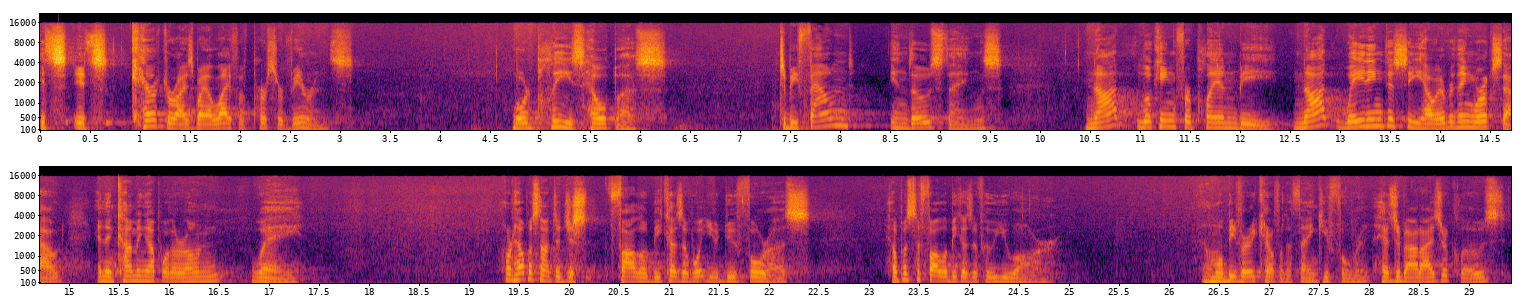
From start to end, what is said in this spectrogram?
It's, it's characterized by a life of perseverance. Lord, please help us to be found in those things, not looking for plan B, not waiting to see how everything works out and then coming up with our own way. Lord, help us not to just follow because of what you do for us. Help us to follow because of who you are. And we'll be very careful to thank you for it. Heads are bowed, eyes are closed.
